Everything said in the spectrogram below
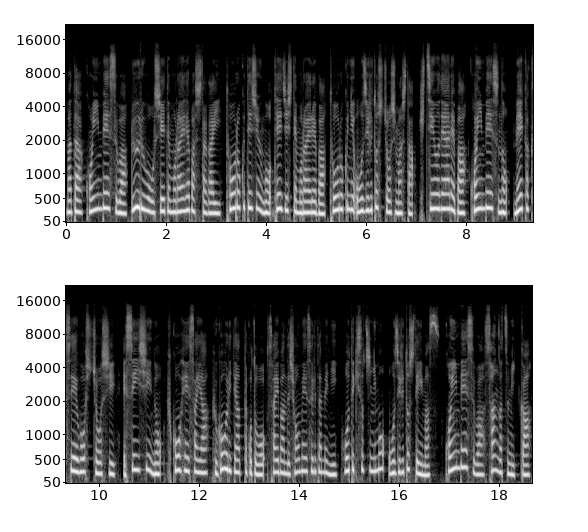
また、コインベースはルールを教えてもらえれば従い、登録手順を提示してもらえれば登録に応じると主張しました。必要であれば、コインベースのの明確性を主張し、SEC の不公平さや不合理であったことを裁判で証明するために法的措置にも応じるとしています。コインベースは3月3日、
